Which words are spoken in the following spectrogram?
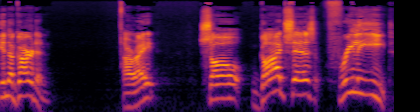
in the garden. All right. So God says freely eat.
